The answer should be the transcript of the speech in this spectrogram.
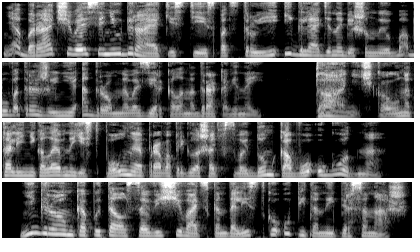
не оборачиваясь и не убирая кистей из-под струи и глядя на бешеную бабу в отражении огромного зеркала над раковиной. «Танечка, у Натальи Николаевны есть полное право приглашать в свой дом кого угодно», Негромко пытался увещевать скандалистку упитанный персонаж.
